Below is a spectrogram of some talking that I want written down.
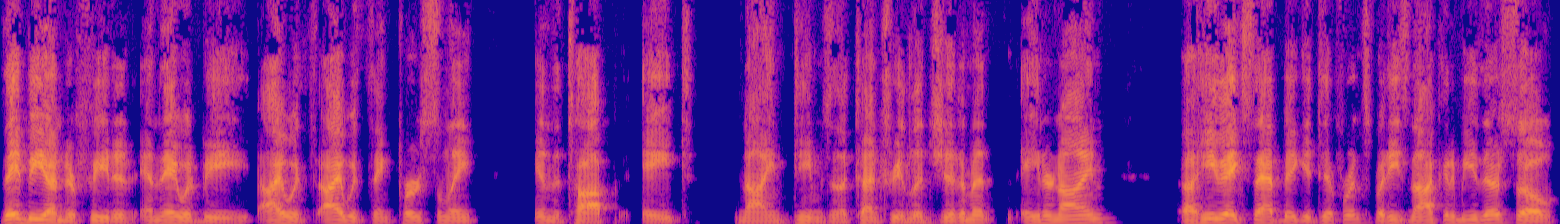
they'd be undefeated, and they would be. I would. I would think personally in the top eight, nine teams in the country, legitimate eight or nine. Uh, he makes that big a difference, but he's not going to be there. So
